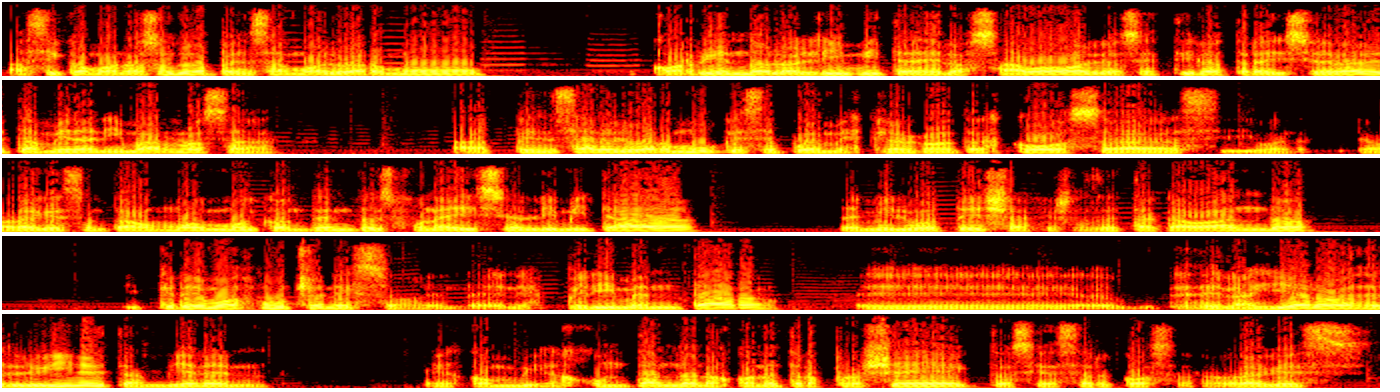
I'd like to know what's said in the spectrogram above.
así como nosotros pensamos el vermú corriendo los límites de los sabores, los estilos tradicionales, también animarnos a, pensar el vermú que se puede mezclar con otras cosas. Y bueno, la verdad que estamos muy, muy contentos. Fue una edición limitada de mil botellas que ya se está acabando. Y creemos mucho en eso, en, experimentar eh, desde las hierbas del vino y también en, juntándonos con otros proyectos y hacer cosas. La verdad que es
